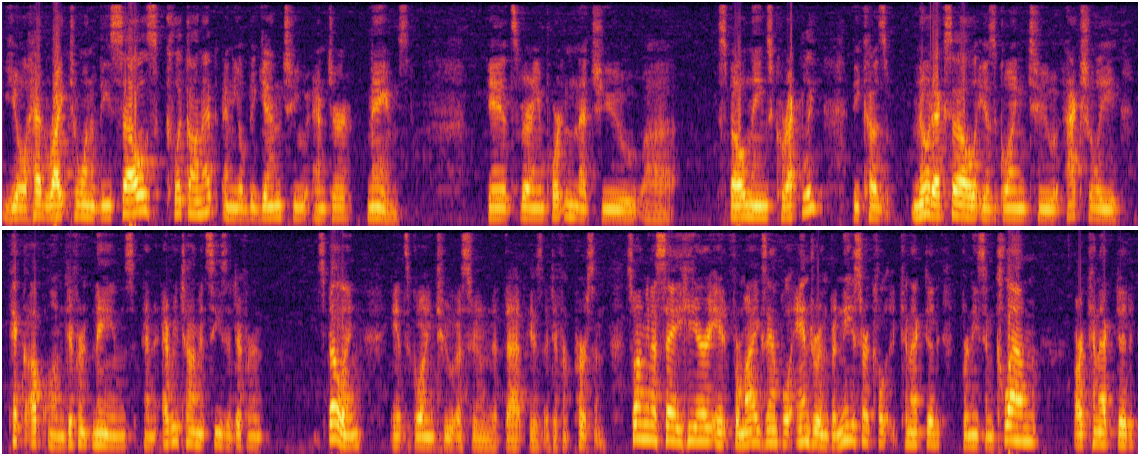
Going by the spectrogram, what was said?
you'll head right to one of these cells, click on it, and you'll begin to enter names. It's very important that you uh, spell names correctly because NodeXL is going to actually pick up on different names and every time it sees a different spelling it's going to assume that that is a different person. So I'm going to say here, it, for my example, Andrew and Bernice are connected, Bernice and Clem are connected,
